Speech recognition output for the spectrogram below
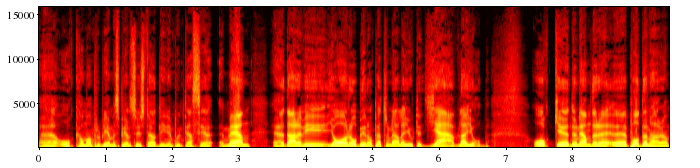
Eh, och har man problem med spel så är stödlinjen.se. Men eh, där har vi, jag, Robin och Petronella gjort ett jävla jobb. Och eh, du nämnde eh, podden här,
